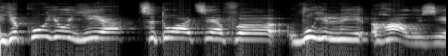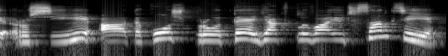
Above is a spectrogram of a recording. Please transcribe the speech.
Якою є ситуація в е, вугільній галузі Росії, а також про те, як впливають санкції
